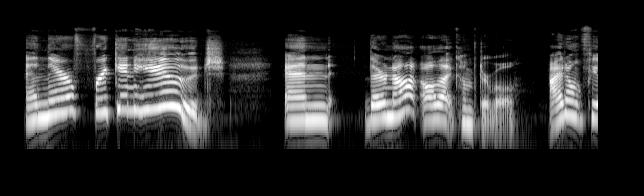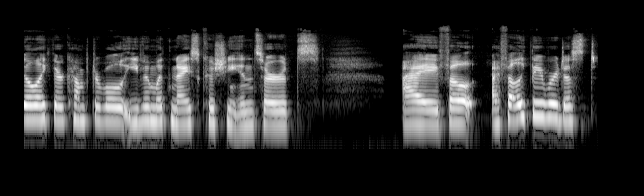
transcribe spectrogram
And they're freaking huge. And they're not all that comfortable. I don't feel like they're comfortable even with nice cushy inserts. I felt I felt like they were just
